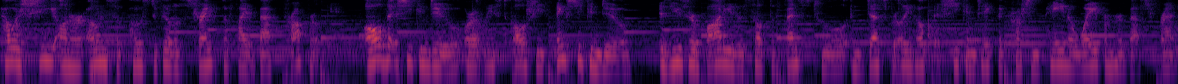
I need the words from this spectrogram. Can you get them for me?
how is she on her own supposed to feel the strength to fight back properly? All that she can do, or at least all she thinks she can do, is use her body as a self-defense tool and desperately hope that she can take the crushing pain away from her best friend.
